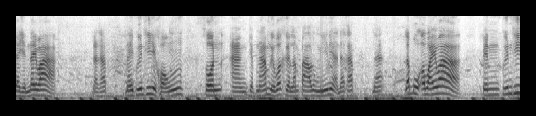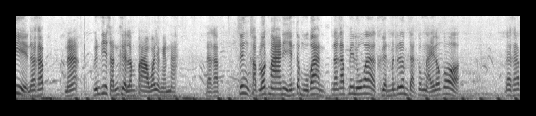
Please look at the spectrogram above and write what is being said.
จะเห็นได้ว่านะครับในพื้นที่ของโซนอ่างเก็บน้ำหรือว่าเขื่อนลำปาวตรงนี้เนี่ยนะครับนะระบุเอาไว้ว่าเป็นพื้นที่นะครับนะพื้นที่สันเขื่อนลำปาวว่าอย่างนั้นนะนะครับ ซึ่งขับรถมานี่เห็นแต่หมู่บ้านนะครับ ไม่รู้ว่าเขื่อนมันเริ่มจากตรงไหนแล้วก็นะครับ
